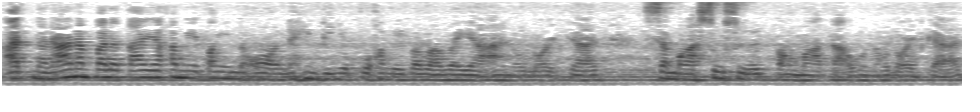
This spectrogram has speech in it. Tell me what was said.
At nananampalataya kami, Panginoon, na hindi niyo po kami pababayaan, O Lord God, sa mga susunod pang mga taon, O Lord God.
